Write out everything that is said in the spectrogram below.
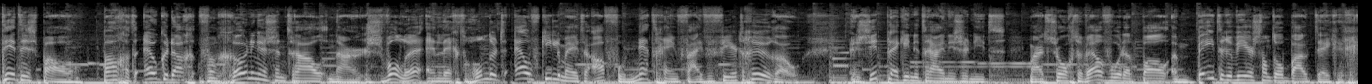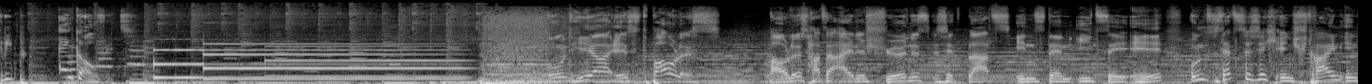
dit is Paul. Paul gaat elke dag van Groningen Centraal naar Zwolle... en legt 111 kilometer af voor net geen 45 euro. Een zitplek in de trein is er niet... maar het zorgt er wel voor dat Paul een betere weerstand opbouwt tegen griep en covid. Und hier ist Paulus. Paulus hatte einen schönen Sitzplatz in den ICE und setzte sich in Stein in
